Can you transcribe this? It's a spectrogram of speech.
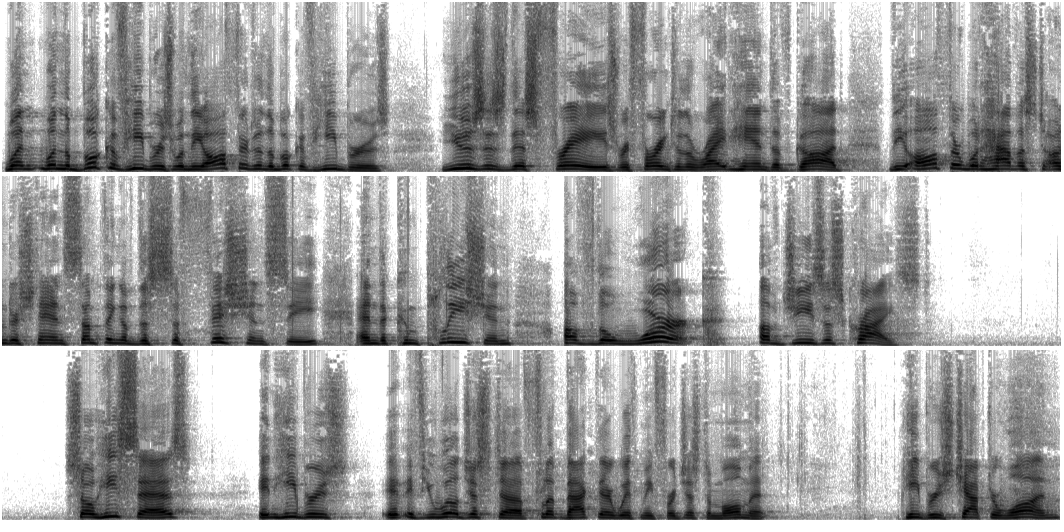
When, when the book of Hebrews, when the author to the book of Hebrews uses this phrase referring to the right hand of God, the author would have us to understand something of the sufficiency and the completion of the work of Jesus Christ. So he says in Hebrews, if, if you will, just uh, flip back there with me for just a moment. Hebrews chapter 1,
